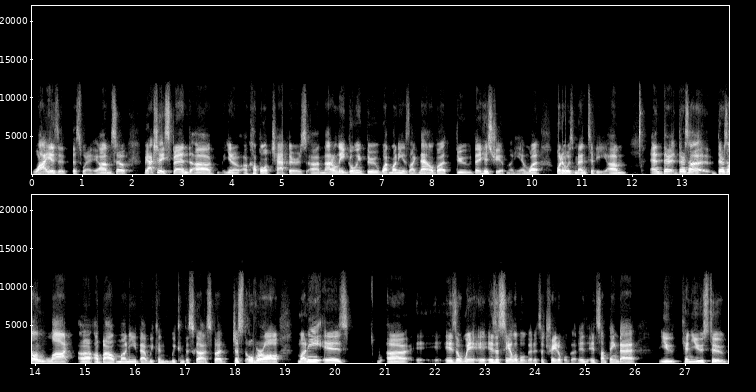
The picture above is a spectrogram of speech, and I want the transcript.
why is it this way? Um, so we actually spend uh, you know a couple of chapters um, not only going through what money is like now but through the history of money and what what it was meant to be. Um, and there there's a there's a lot uh, about money that we can we can discuss but just overall money is uh, is a way is a saleable good. It's a tradable good. It, it's something that you can use to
